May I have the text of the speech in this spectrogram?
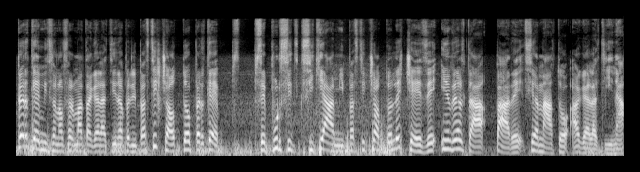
Perché mi sono fermata a Galatina per il pasticciotto? Perché seppur si, si, chiami pasticciotto leccese, in realtà pare sia nato a Galatina.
